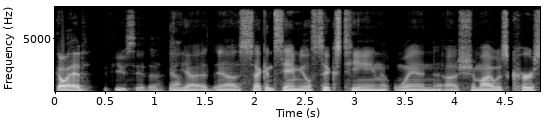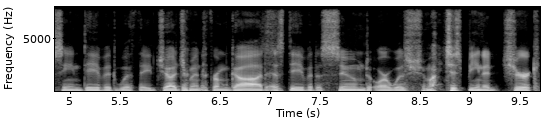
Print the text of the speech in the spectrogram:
go ahead if you see it there. Yeah. Yeah, uh, 2 Samuel 16, when uh, Shimei was cursing David with a judgment from God, as David assumed, or was Shimei just being a jerk?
